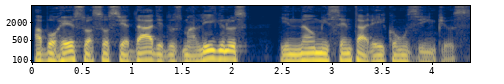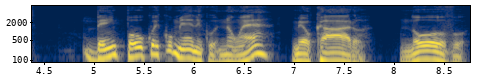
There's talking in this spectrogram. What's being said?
Aborreço a sociedade dos malignos, e não me sentarei com os ímpios. Bem pouco ecumênico, não é? Meu caro, novo,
